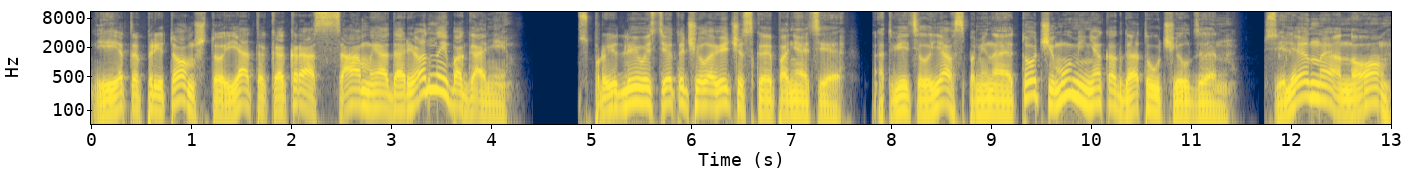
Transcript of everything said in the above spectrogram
«И это при том, что я-то как раз самый одаренный богами». «Справедливость — это человеческое понятие», ответил я, вспоминая то, чему меня когда-то учил Дзен. «Вселенная, оно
